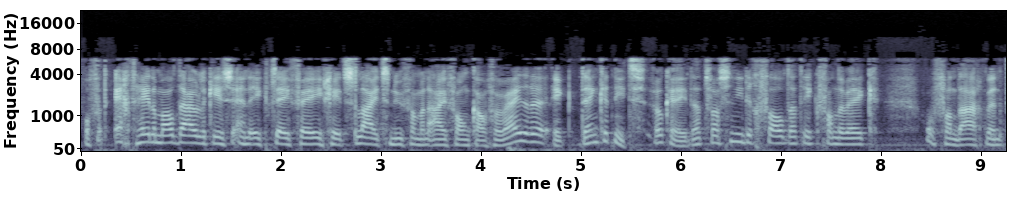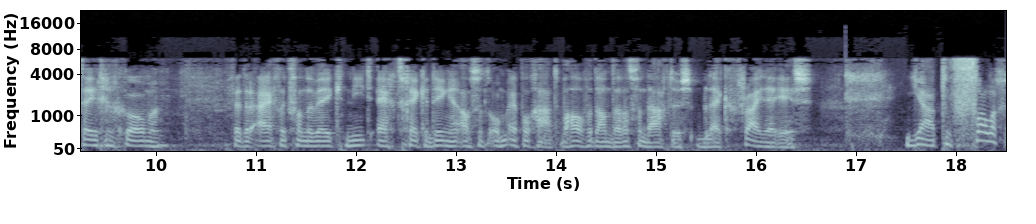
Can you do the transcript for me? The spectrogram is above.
of het echt helemaal duidelijk is en ik tv-gids Lite nu van mijn iPhone kan verwijderen, ik denk het niet. Oké, dat was in ieder geval dat ik van de week of vandaag ben tegengekomen. Verder eigenlijk van de week niet echt gekke dingen als het om Apple gaat. Behalve dan dat het vandaag dus Black Friday is. Ja, toevallig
